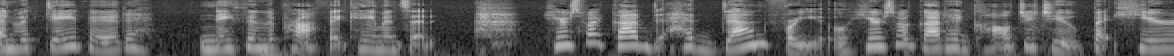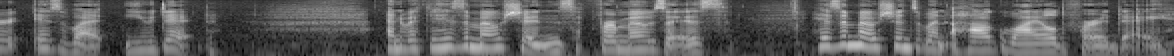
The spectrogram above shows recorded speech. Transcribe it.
And with David, Nathan the prophet came and said, Here's what God had done for you. Here's what God had called you to, but here is what you did. And with his emotions for Moses, his emotions went hog wild for a day.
